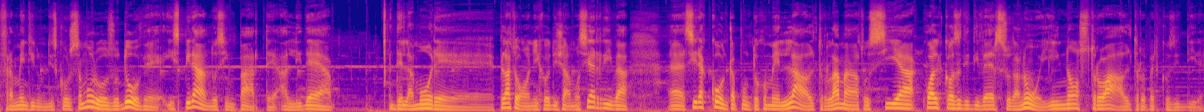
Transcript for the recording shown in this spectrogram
frammenti di un discorso amoroso dove ispirandosi in parte all'idea dell'amore platonico, diciamo, si arriva, eh, si racconta appunto come l'altro, l'amato, sia qualcosa di diverso da noi, il nostro altro per così dire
